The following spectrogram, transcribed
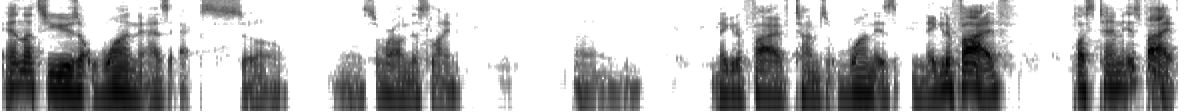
And let's use 1 as x. So uh, somewhere on this line. Um, negative 5 times 1 is negative 5. Plus 10 is 5.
